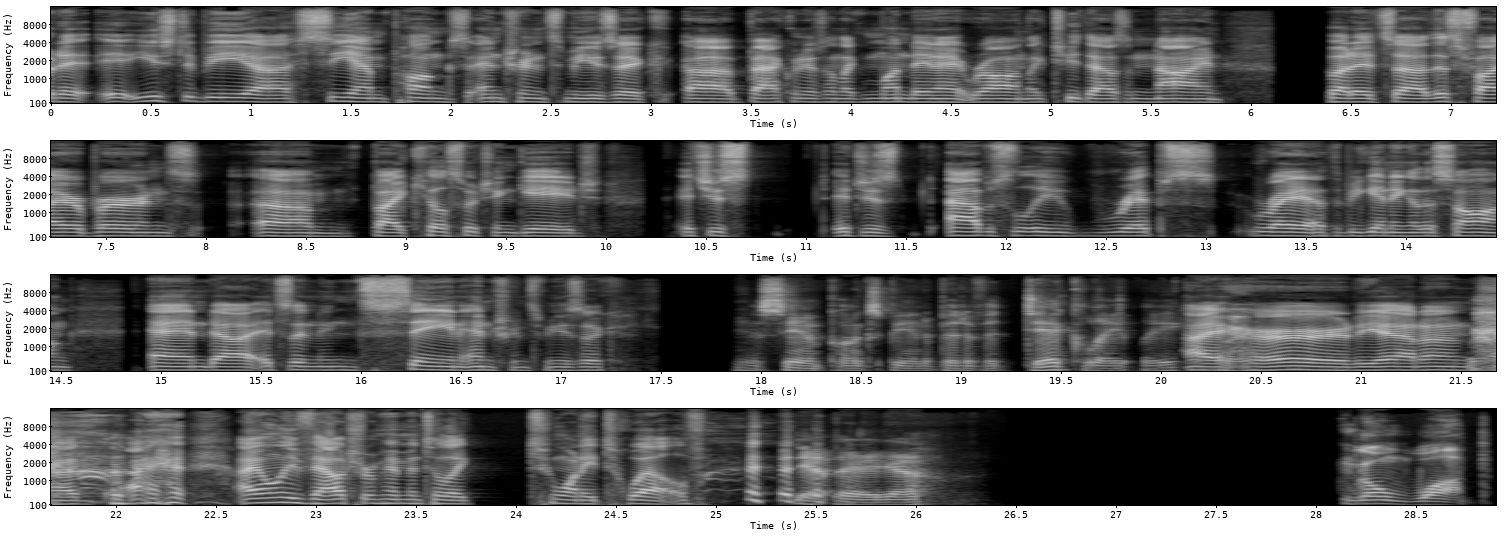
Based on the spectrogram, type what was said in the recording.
but it, it used to be uh CM Punk's entrance music uh back when he was on like Monday Night Raw in like 2009, but it's uh This Fire Burns um by Killswitch Engage. It just it just absolutely rips right at the beginning of the song and uh it's an insane entrance music. Yeah, CM Punk's being a bit of a dick lately. I but- heard. Yeah, I don't. I, I I only vouch from him until like 2012. yeah, there you go. I'm going WAP.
